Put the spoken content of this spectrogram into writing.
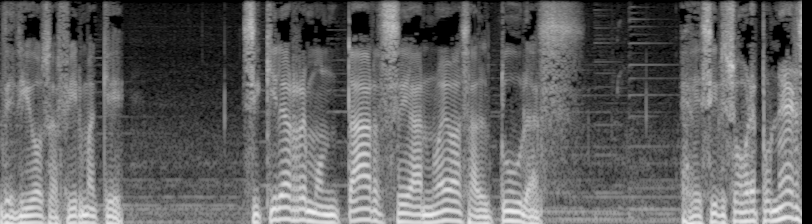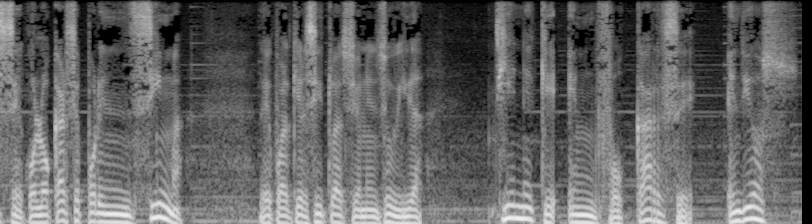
de Dios afirma que si quiere remontarse a nuevas alturas, es decir, sobreponerse, colocarse por encima de cualquier situación en su vida, tiene que enfocarse en Dios,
